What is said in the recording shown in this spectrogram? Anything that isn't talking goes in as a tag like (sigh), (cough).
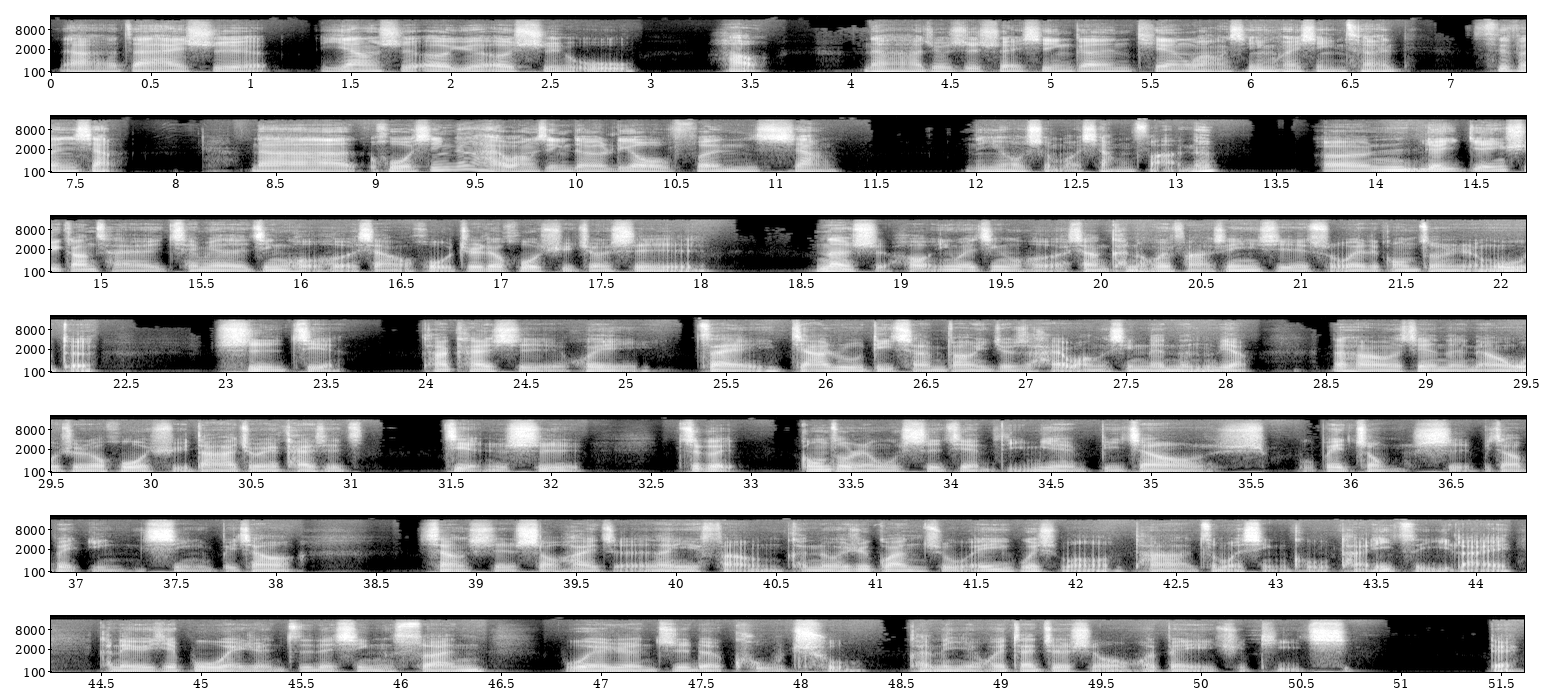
那再来是一样是二月二十五号，那就是水星跟天王星会形成四分相。那火星跟海王星的六分相，你有什么想法呢？嗯，延延续刚才前面的金火合相，我觉得或许就是那时候，因为金火合相可能会发生一些所谓的公众人物的事件。它开始会再加入第三方，也就是海王星的能量。那海王星的能量，我觉得或许大家就会开始检视这个公众人物事件里面比较不被重视、比较被隐形、比较像是受害者的那一方，可能会去关注：诶，为什么他这么辛苦？他一直以来可能有一些不为人知的辛酸、不为人知的苦楚，可能也会在这时候会被去提起。对。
